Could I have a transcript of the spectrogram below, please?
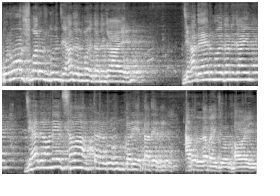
পুরুষ মানুষগুলি জিহাদের ময়দানে যায়। জিহাদের ময়দানে যায়। জিহাদের অনেক সওয়াব তারা গ্রহণ করে, তাদের আমল নামায় যোগ হয়।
